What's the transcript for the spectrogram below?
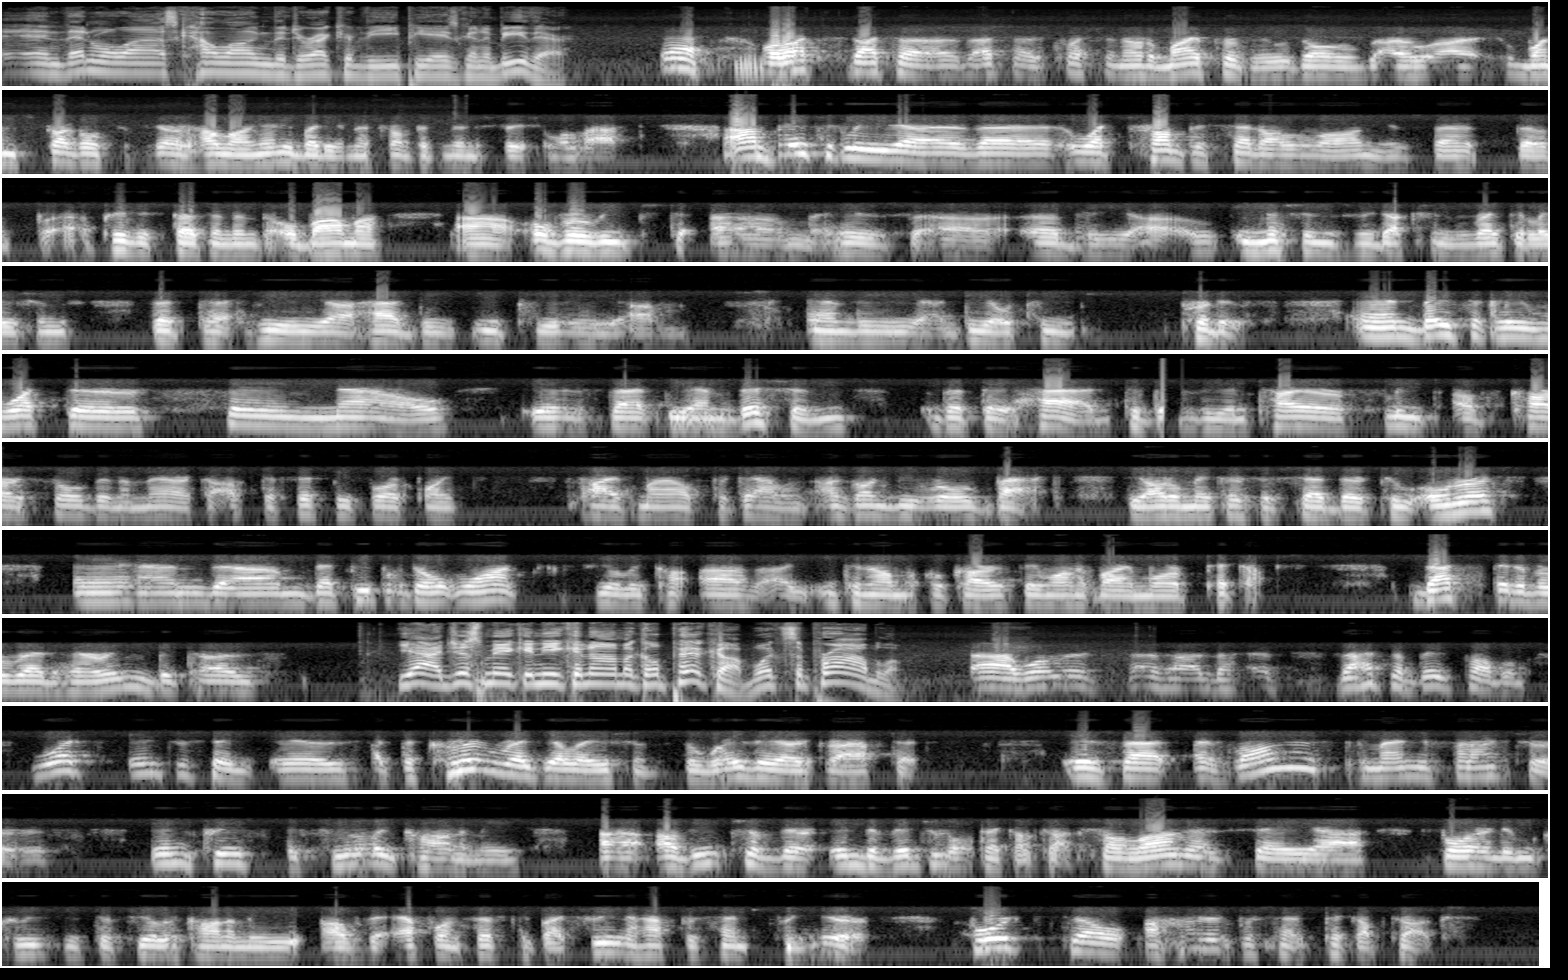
and then we'll ask how long the director of the EPA is going to be there. Yeah, well, that's that's a that's a question out of my purview. Though uh, one struggles to figure out how long anybody in the Trump administration will last. Um, basically, uh, the what Trump has said all along is that the uh, previous president Obama uh, overreached um, his uh, uh, the uh, emissions reduction regulations that he uh, had the EPA um, and the DOT produce. And basically, what they're saying now is that the ambitions that they had to get the entire fleet of cars sold in America up to 54.5 miles per gallon are going to be rolled back. The automakers have said they're too onerous and um, that people don't want fuel eco- uh, economical cars; they want to buy more pickups. That's a bit of a red herring because yeah, just make an economical pickup. What's the problem? Uh, well, uh, that's a big problem. What's interesting is that the current regulations, the way they are drafted, is that as long as the manufacturers increase the fuel economy uh, of each of their individual pickup trucks, so long as, say, uh, Ford increases the fuel economy of the F-150 by 3.5% per year, Ford sell 100% pickup trucks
